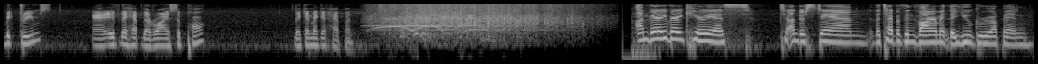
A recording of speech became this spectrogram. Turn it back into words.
big dreams and if they have the right support, they can make it happen. I'm very, very curious to understand the type of environment that you grew up in,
